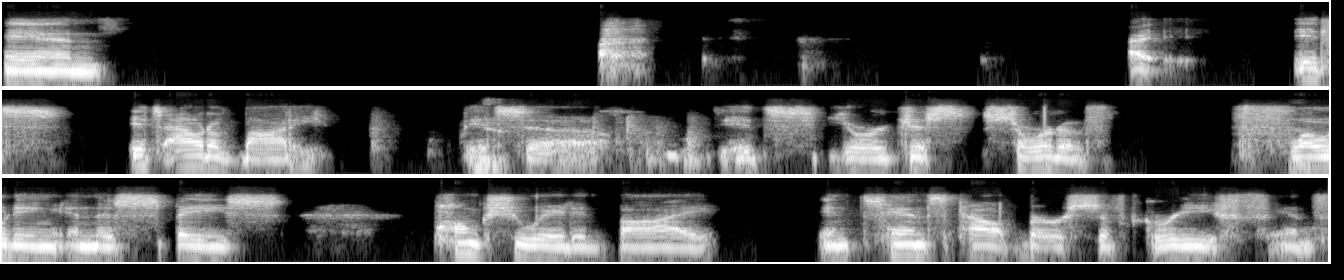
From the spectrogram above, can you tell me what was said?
And I, it's it's out of body. It's uh, it's you're just sort of floating in this space, punctuated by intense outbursts of grief and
